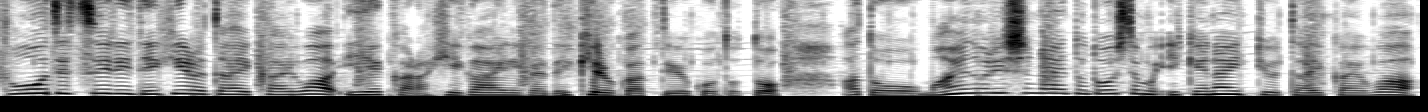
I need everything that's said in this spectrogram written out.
当日入りできる大会は家から日帰りができるかっていうこととあと前乗りしないとどうしても行けないっていう大会は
